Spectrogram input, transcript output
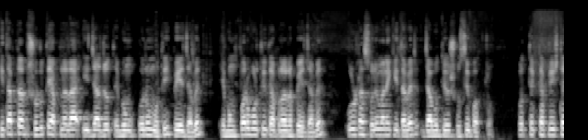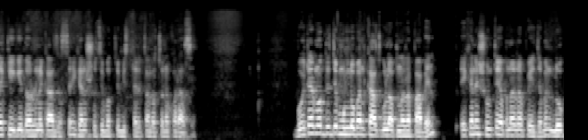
কিতাবটার শুরুতে আপনারা ইজাজত এবং অনুমতি পেয়ে যাবেন এবং পরবর্তীতে আপনারা পেয়ে যাবেন উল্টা সলিমানি কিতাবের যাবতীয় সূচিপত্র। প্রত্যেকটা পৃষ্ঠায় কী কী ধরনের কাজ আছে, এখানে সূচিপত্রে বিস্তারিত আলোচনা করা আছে। বইটার মধ্যে যে মূল্যবান কাজগুলো আপনারা পাবেন, এখানে শুরুতে আপনারা পেয়ে যাবেন লোক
